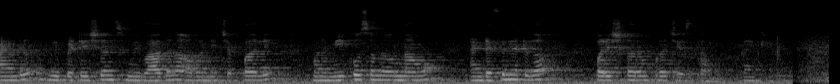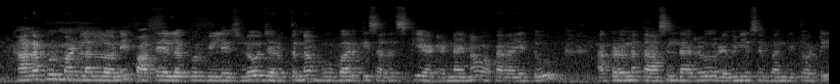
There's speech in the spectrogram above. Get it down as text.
అండ్ మీ పెటిషన్స్ మీ వాదన అవన్నీ చెప్పాలి. మనం మీకోసమే ఉన్నాము. అండ్ డెఫినెట్గా పరిష్కారం కూడా చేస్తాము. థ్యాంక్ యూ. ఖానాపూర్ మండలంలోని పాతయల్లపూర్ విలేజ్లో జరుగుతున్న భూభారతి సదస్సుకి అటెండ్ అయిన ఒక రైతు. అక్కడున్న తహసీల్దారు రెవెన్యూ సిబ్బందితోటి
